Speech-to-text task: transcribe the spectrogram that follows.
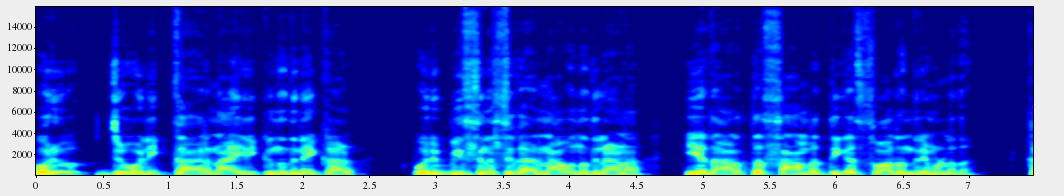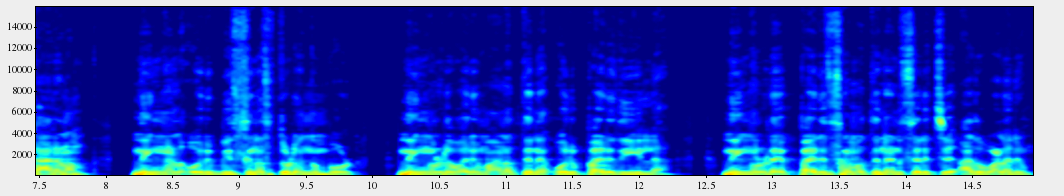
ഒരു ജോലിക്കാരനായിരിക്കുന്നതിനേക്കാൾ ഒരു ബിസിനസ്സുകാരനാവുന്നതിലാണ് യഥാർത്ഥ സാമ്പത്തിക സ്വാതന്ത്ര്യമുള്ളത്. കാരണം നിങ്ങൾ ഒരു ബിസിനസ് തുടങ്ങുമ്പോൾ നിങ്ങളുടെ വരുമാനത്തിന് ഒരു പരിധിയില്ല. നിങ്ങളുടെ പരിശ്രമത്തിനനുസരിച്ച് അത് വളരും.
